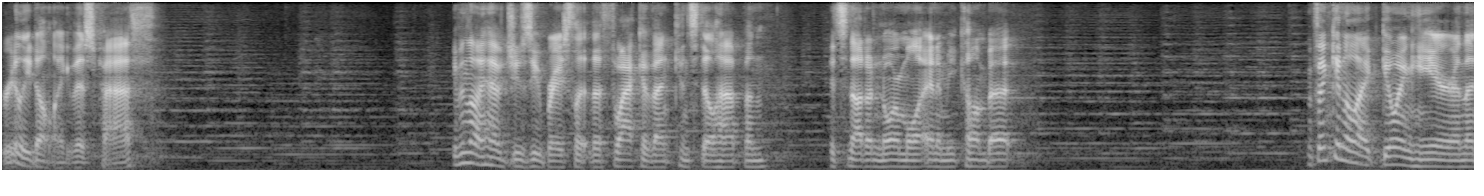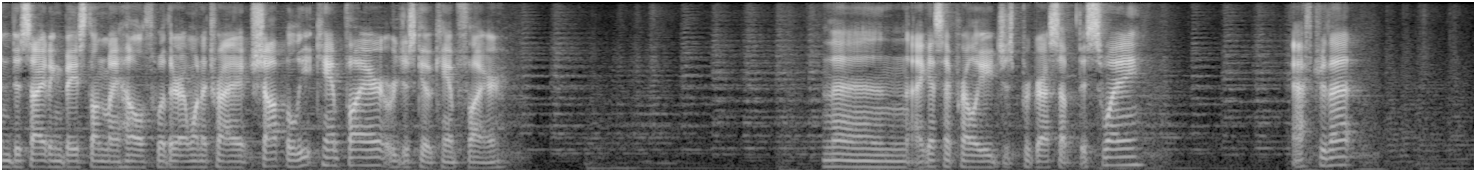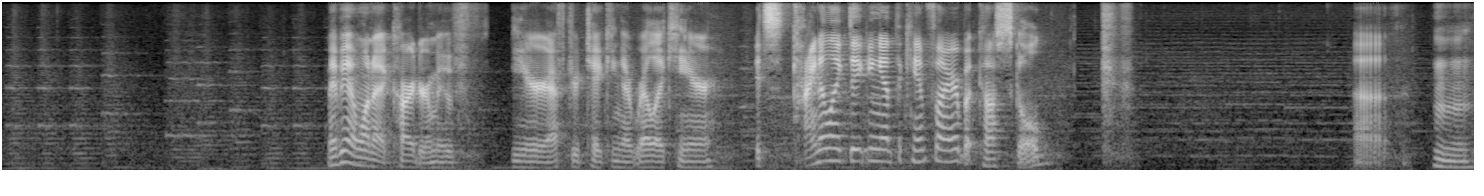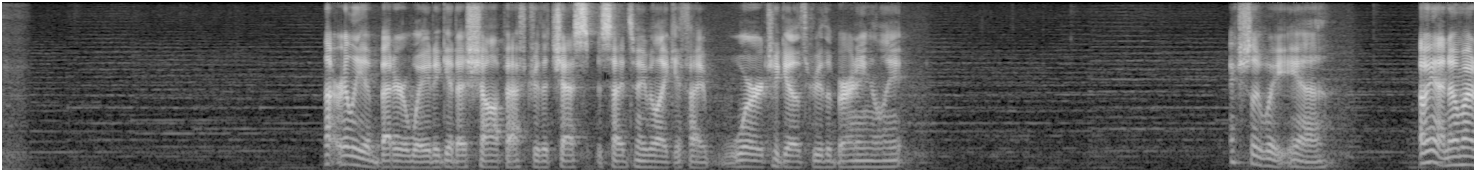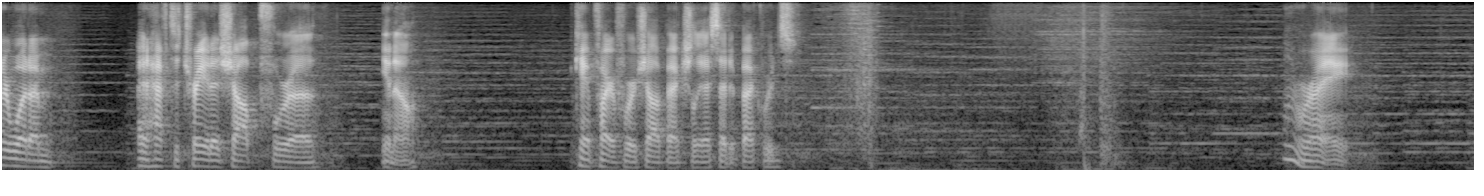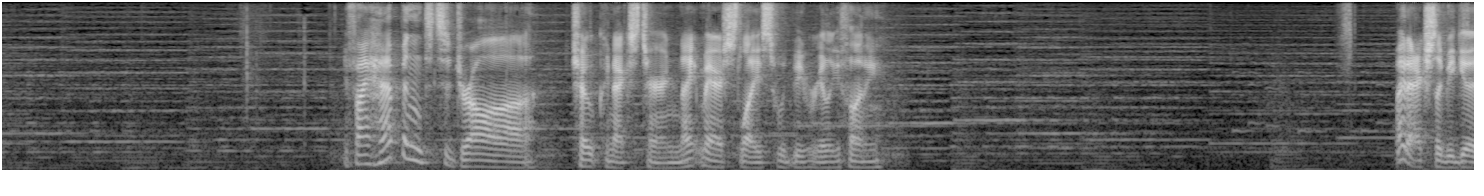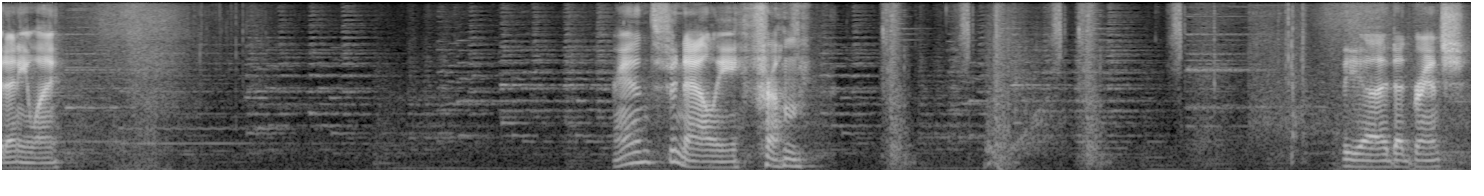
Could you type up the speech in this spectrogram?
Really don't like this path. Even though I have Juzu Bracelet, the Thwack event can still happen. It's not a normal enemy combat. I'm thinking of like going here and then deciding based on my health whether I want to try Shop Elite Campfire or just go Campfire. And then I guess I probably just progress up this way after that. Maybe I want a card remove here after taking a relic here. It's kind of like digging at the campfire, but costs gold. uh, hmm. Not really a better way to get a shop after the chest, besides maybe like if I were to go through the Burning Elite. Actually, wait, yeah. Oh yeah, no matter what, I'm... I'd have to trade a shop for a, you know... Campfire for a shop, actually. I said it backwards. Alright. If I happened to draw Choke next turn, Nightmare Slice would be really funny. Might actually be good anyway. Grand finale from the uh, Dead Branch.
